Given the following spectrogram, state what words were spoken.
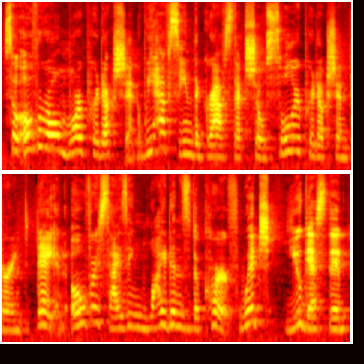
so overall, more production. We have seen the graphs that show solar production during the day and oversizing widens the curve, which, you guessed it,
